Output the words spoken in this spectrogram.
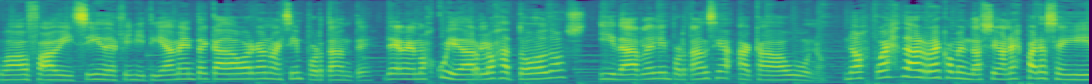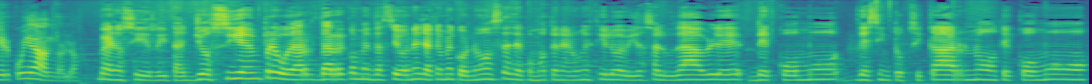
Wow, Fabi, sí, definitivamente cada órgano es importante. Debemos cuidarlos a todos y darle la importancia a cada uno. ¿Nos puedes dar recomendaciones para seguir cuidándolo? Bueno, sí, Rita, yo siempre voy a dar recomendaciones, ya que me conoces, de cómo tener un estilo de vida saludable, de cómo desintoxicarnos, de cómo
